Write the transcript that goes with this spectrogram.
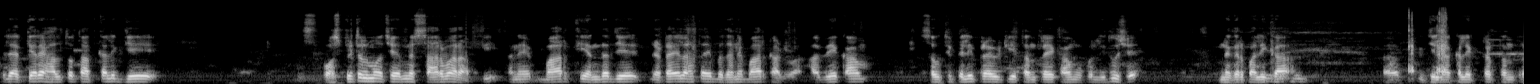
એટલે અત્યારે હાલ તો તાત્કાલિક જે હોસ્પિટલમાં છે, એમને સારવાર આપવી અને બહારથી અંદર જે દટાયેલા હતા એ બધાને બહાર કાઢવા. આ બે કામ સૌથી પહેલી પ્રાયોરિટી તંત્રએ કામ ઉપર લીધું છે. નગરપાલિકા જિલ્લા કલેક્ટર તંત્ર,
